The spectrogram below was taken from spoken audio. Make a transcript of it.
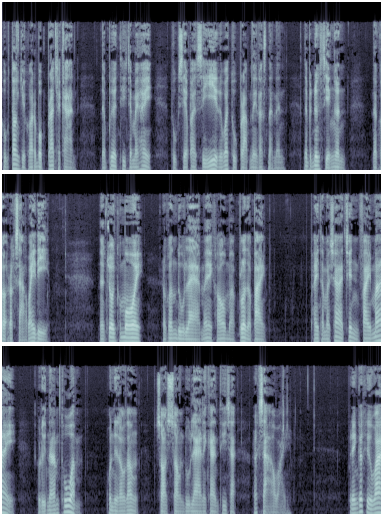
ถูกต้องเกี่ยวกับระบบราชการนะเพื่อที่จะไม่ให้ถูกเสียภาษีหรือว่าถูกปรับในลักษณะนั้น นั่นเป็นเรื่องเสียเงิน แล้วก็รักษาไว้ดีนะโจรขโมย เราก็ดูแลไม่ให้เขามาปล้นออกไป ภัยธรรมชาติ เช่น ไฟไหม้หรือน้ำท่วมคนนี้เราต้อง สอดส่องดูแลในการที่จะรักษาเอาไว้ ประเด็นก็คือว่า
